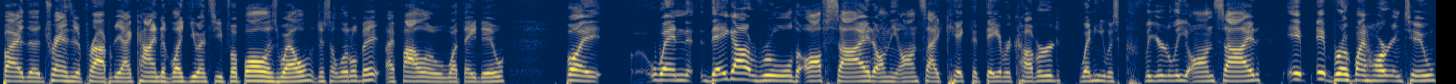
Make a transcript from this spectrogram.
by the transitive property, I kind of like UNC football as well, just a little bit. I follow what they do, but when they got ruled offside on the onside kick that they recovered when he was clearly onside, it it broke my heart in two.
